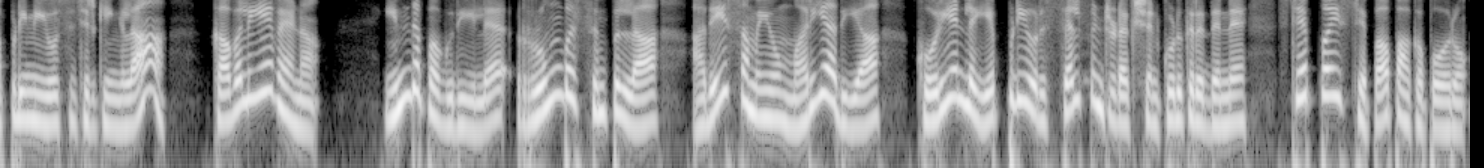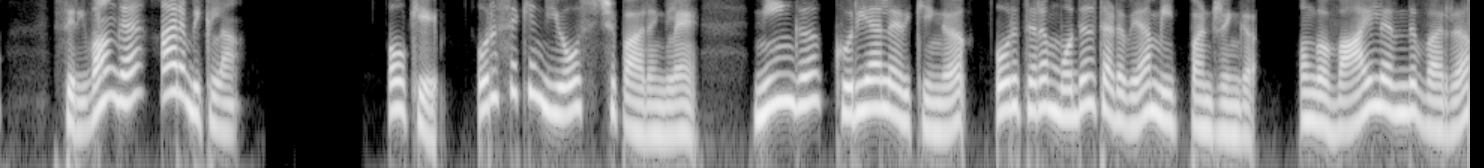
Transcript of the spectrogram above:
அப்படின்னு யோசிச்சிருக்கீங்களா? கவலையே வேணாம். இந்த பகுதியில ரொம்ப சிம்பிளா அதே சமயம் மரியாதையா கொரியன்ல எப்படி ஒரு செல்ஃப் இன்ட்ரடக்ஷன் கொடுக்கறதுன்னு ஸ்டெப் பை ஸ்டெப்பா பார்க்க போறோம். சரி வாங்க ஆரம்பிக்கலாம். ஓகே ஒரு செகண்ட் யோசிச்சு பாருங்களேன். நீங்க கொரியால இருக்கீங்க ஒருத்தரை முதல் தடவையா மீட் பண்றீங்க. உங்க வாயில இருந்து வர்ற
